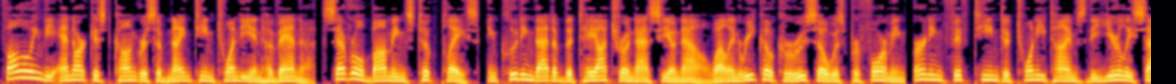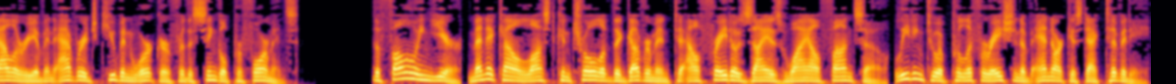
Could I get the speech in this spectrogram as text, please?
Following the Anarchist Congress of 1920 in Havana, several bombings took place, including that of the Teatro Nacional while Enrico Caruso was performing, earning 15 to 20 times the yearly salary of an average Cuban worker for the single performance. The following year, Menocal lost control of the government to Alfredo Zayas y Alfonso, leading to a proliferation of anarchist activity.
